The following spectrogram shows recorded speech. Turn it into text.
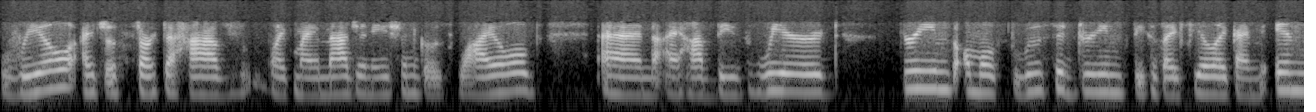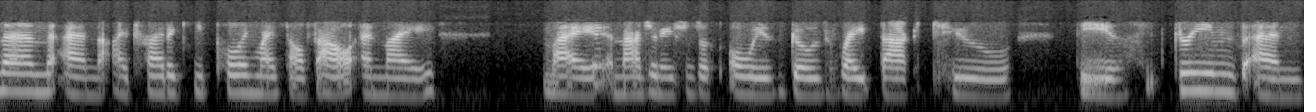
real. I just start to have, like, my imagination goes wild, and I have these weird dreams, almost lucid dreams, because I feel like I'm in them, and I try to keep pulling myself out, and my my imagination just always goes right back to these dreams and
